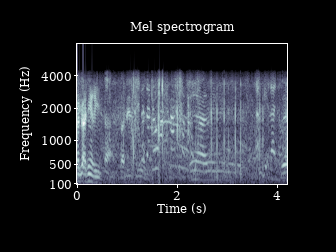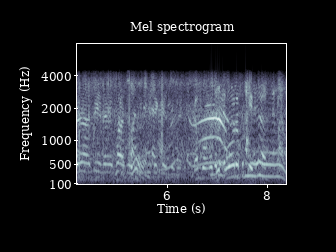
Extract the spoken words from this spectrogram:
Agak sendiri. Tak ada orang lah. Orang dah penuh.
